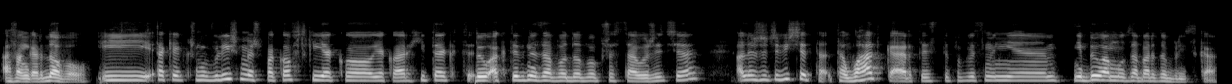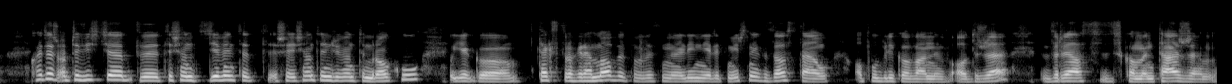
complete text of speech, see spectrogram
awangardową. I tak jak już mówiliśmy, Szpakowski jako, jako architekt był aktywny zawodowo przez całe życie, ale rzeczywiście ta, ta łatka artysty powiedzmy nie, nie była mu za bardzo bliska. Chociaż oczywiście w 1969 roku jego tekst programowy, powiedzmy, linii rytmicznych został opublikowany w Odrze wraz z komentarzem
